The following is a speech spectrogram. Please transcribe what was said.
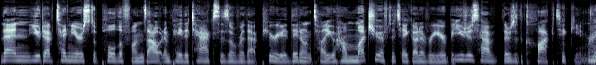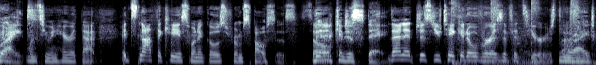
Then you'd have 10 years to pull the funds out and pay the taxes over that period. They don't tell you how much you have to take out every year, but you just have there's the clock ticking, right? Right. Once you inherit that. It's not the case when it goes from spouses. So then it can just stay. then it just you take it over as if it's yours. then. Right.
